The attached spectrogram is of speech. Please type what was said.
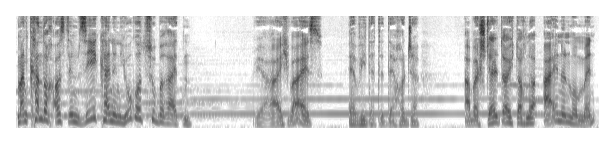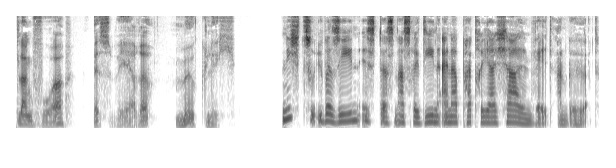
man kann doch aus dem See keinen Joghurt zubereiten. Ja, ich weiß, erwiderte der Hodja. Aber stellt euch doch nur einen Moment lang vor, es wäre möglich. Nicht zu übersehen ist, dass Nasreddin einer patriarchalen Welt angehört.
